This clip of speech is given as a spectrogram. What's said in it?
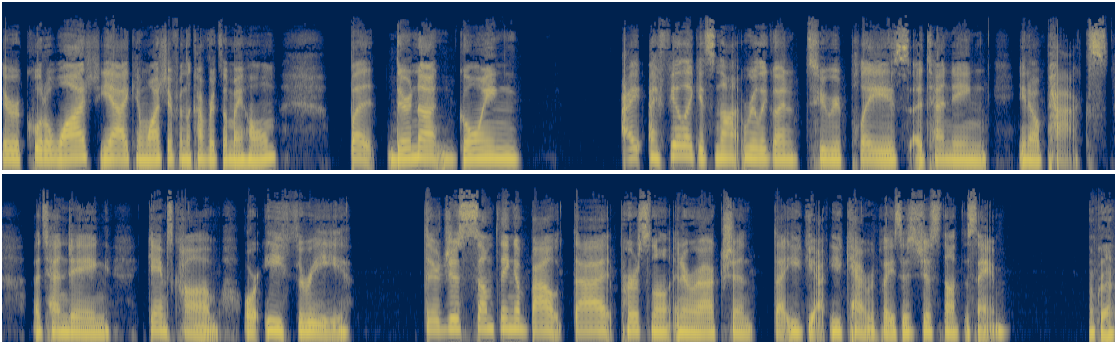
They were cool to watch. Yeah, I can watch it from the comforts of my home, but they're not going I, I feel like it's not really going to replace attending, you know, PAX, attending Gamescom or E3. There's just something about that personal interaction that you get you can't replace. It's just not the same. Okay.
